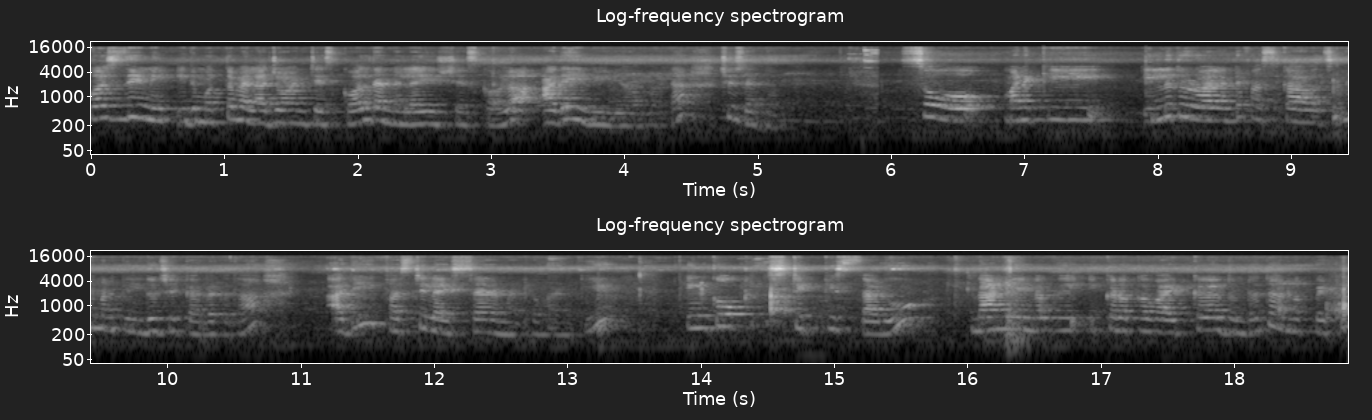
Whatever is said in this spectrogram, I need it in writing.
ఫస్ట్ దీన్ని ఇది మొత్తం ఎలా జాయిన్ చేసుకోవాలి దాన్ని ఎలా యూజ్ చేసుకోవాలో అదే ఈ వీడియో అనమాట చూసేద్దాం. సో మనకి ఇల్లు తుడవాలంటే ఫస్ట్ కావాల్సింది మనకి ఇల్లు తుడిచే కర్ర కదా. అది ఫస్ట్ ఇలా ఇస్తాడన్నమాట మనకి ఇంకొక స్టిక్ ఇస్తాడు. దాన్ని ఇంకొక ఇక్కడ ఒక వైట్ కలర్ది ఉంటుంది. దాంట్లో పెట్టి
